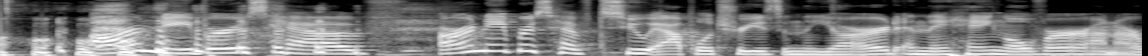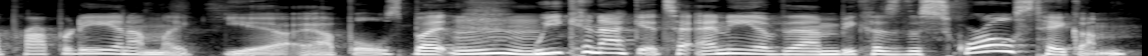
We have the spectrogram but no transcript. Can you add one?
Our neighbors have our neighbors have two apple trees in the yard and they hang over on our property and I'm like, yeah, apples, but mm. we cannot get to any of them because the squirrels take them.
